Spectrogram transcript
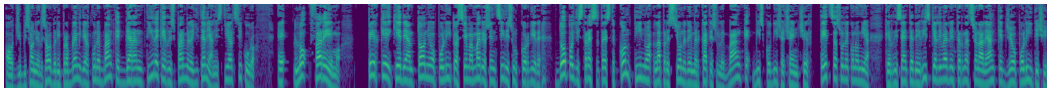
Oggi bisogna risolvere i problemi di alcune banche e garantire che il risparmio degli italiani stia al sicuro. E lo faremo. Perché, chiede Antonio Polito assieme a Mario Senzini sul Corriere, dopo gli stress test continua la pressione dei mercati sulle banche? Visco dice c'è incertezza sull'economia che risente dei rischi a livello internazionale, anche geopolitici.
